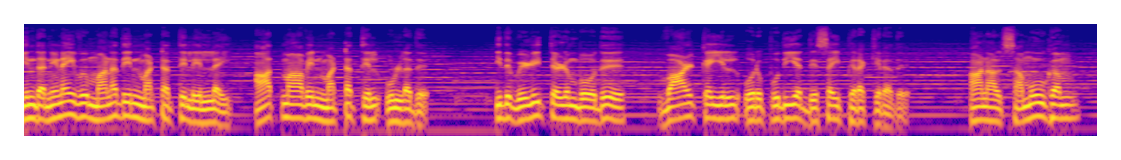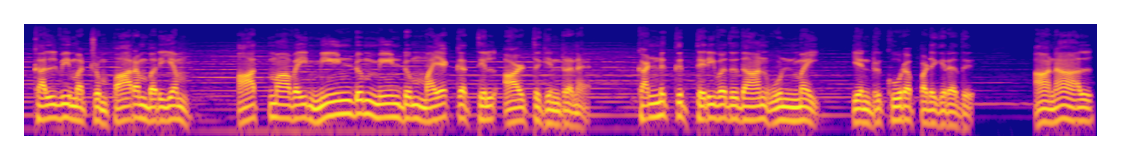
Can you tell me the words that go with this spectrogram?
இந்த நினைவு மனதின் மட்டத்தில் இல்லை ஆத்மாவின் மட்டத்தில் உள்ளது. இது விழித்தெழும்போது வாழ்க்கையில் ஒரு புதிய திசை பிறக்கிறது. ஆனால் சமூகம் கல்வி மற்றும் பாரம்பரியம் ஆத்மாவை மீண்டும் மீண்டும் மயக்கத்தில் ஆழ்த்துகின்றன. கண்ணுக்குத் தெரிவதுதான் உண்மை என்று கூறப்படுகிறது. ஆனால்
